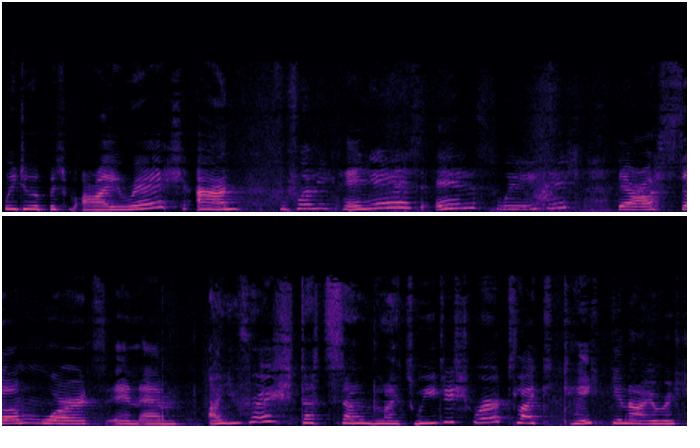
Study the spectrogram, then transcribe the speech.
we do a bit of Irish, and the funny thing is, in Swedish, there are some words in um, Irish that sound like Swedish words, like cake in Irish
